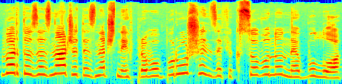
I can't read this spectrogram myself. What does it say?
Варто зазначити, значних правопорушень зафіксовано не було.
